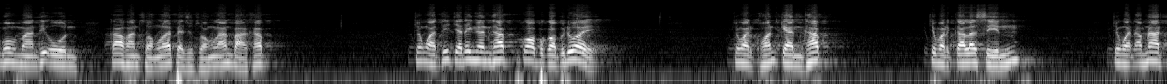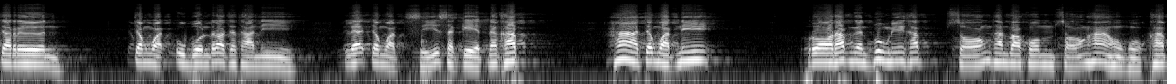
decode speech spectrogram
งบประมาณที่โอน 9,282 ล้านบาทครับ จังหวัดที่จะได้เงินครับก็ประกอบไปด้วย จังหวัดขอนแก่นครับ จังหวัดกาฬสินจังหวัดอำนาจเจริญ จังหวัดอุบลราชธานี และจังหวัดศรีสะเกดนะครับ5จังหวัดนี้รอรับเงินพรุ่งนี้ครับ 2 ธันวาคม 2566 ครับ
